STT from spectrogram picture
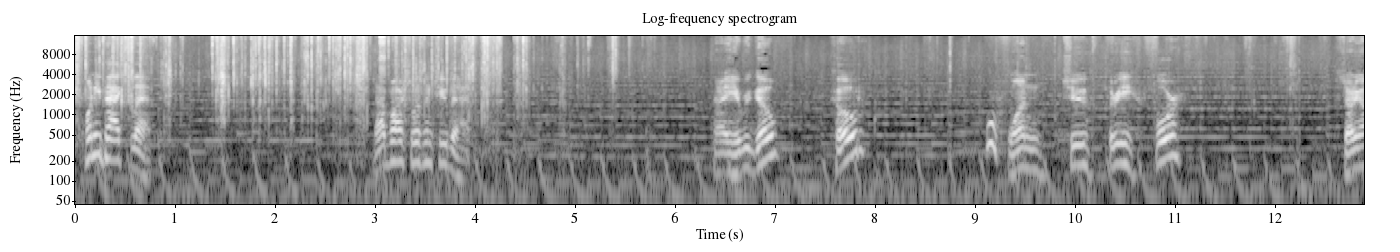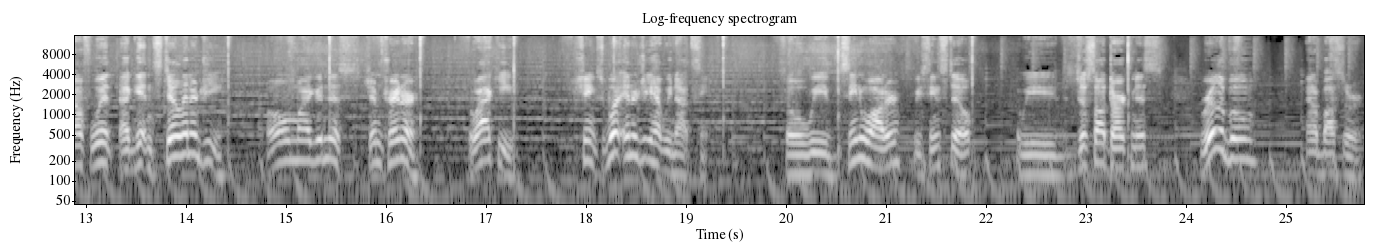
20 packs left. That box wasn't too bad. Alright, here we go. Code. Whew, one, two, three, four. Starting off with uh, getting Steel Energy. Oh my goodness. Gym Trainer. Wacky. Shinx. What energy have we not seen? So we've seen Water. We've seen Steel. We just saw Darkness. Rillaboom. And a Basur.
